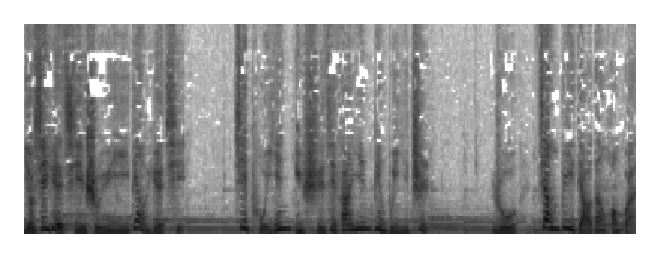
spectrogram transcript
有些乐器属于移调乐器，记谱音与实际发音并不一致，如降 B 调单簧管、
